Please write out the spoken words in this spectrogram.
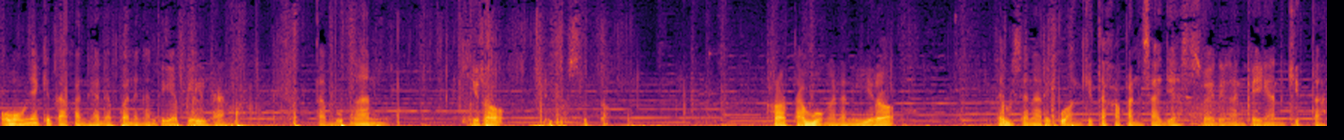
umumnya kita akan dihadapkan dengan tiga pilihan. Tabungan, giro, deposito. Kalau tabungan dan giro, kita bisa narik uang kita kapan saja sesuai dengan keinginan kita.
